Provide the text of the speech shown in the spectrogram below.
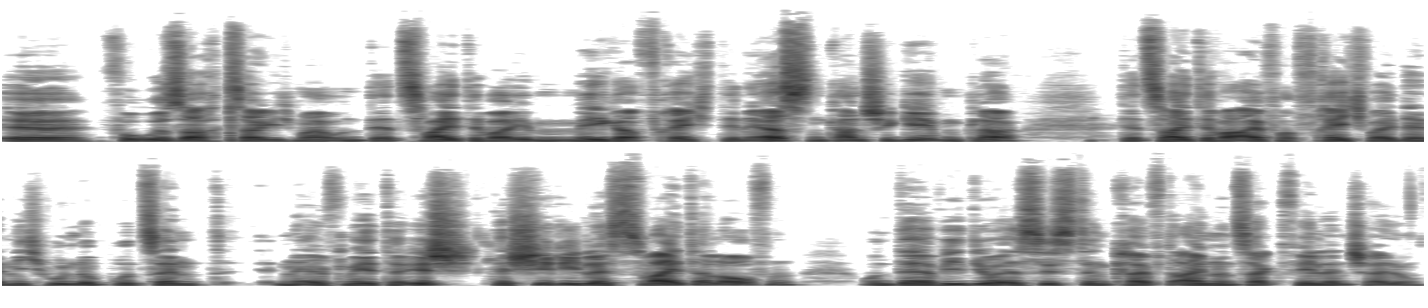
äh, verursacht, sage ich mal, und der zweite war eben mega frech. Den ersten kannst du geben, klar. Der zweite war einfach frech, weil der nicht 100% ein Elfmeter ist. Der Schiri lässt weiterlaufen und der Video Assistant greift ein und sagt Fehlentscheidung.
